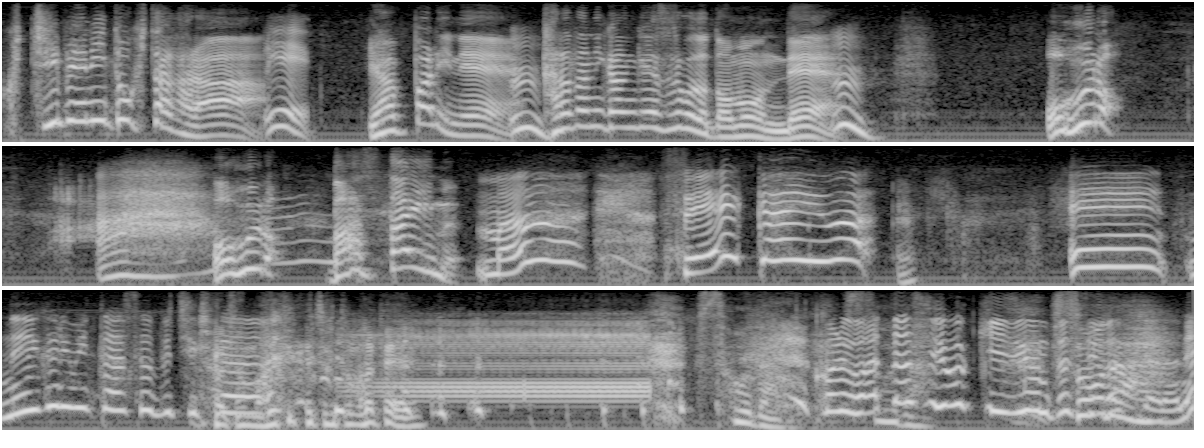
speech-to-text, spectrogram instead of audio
口紅ときたからええ。やっぱりね、うん。体に関係することだと思うんで、うん。お風呂。あお風呂バスタイム。ーまあ正解はえ？えー、ぬいぐるみと遊ぶ時ちょっと間待ってちょっと待って。そうだ。これ私を基準としてますからね。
